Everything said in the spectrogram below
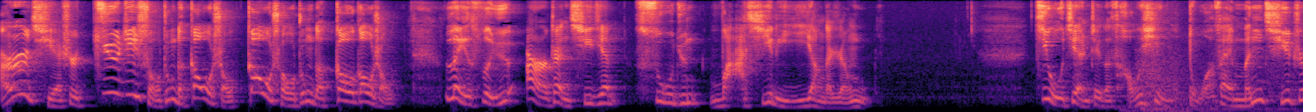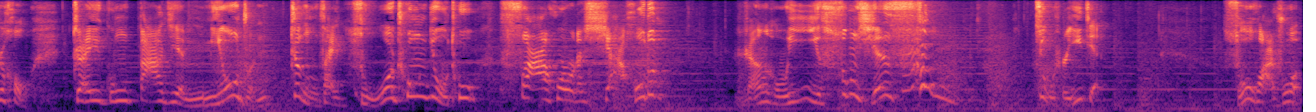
而且是狙击手中的高手，高手中的高高手，类似于二战期间苏军瓦西里一样的人物。就见这个曹姓躲在门旗之后，摘弓搭箭，瞄准正在左冲右突撒欢的夏侯惇，然后一松弦，嗖，就是一箭。俗话说：“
